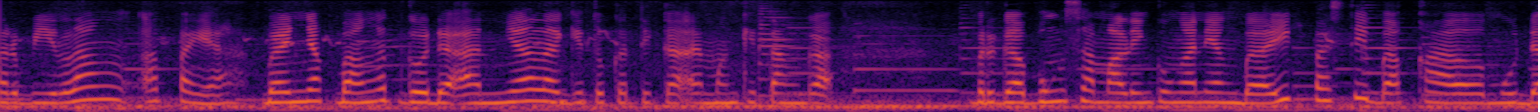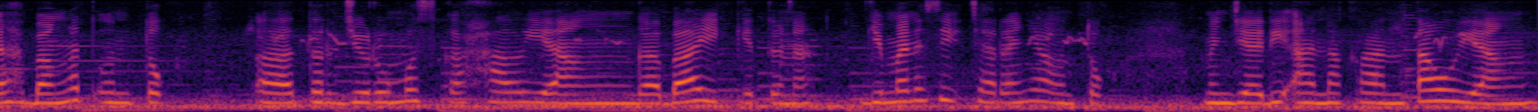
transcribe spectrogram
terbilang apa ya banyak banget godaannya lah gitu. Ketika emang kita nggak bergabung sama lingkungan yang baik pasti bakal mudah banget untuk uh, terjerumus ke hal yang nggak baik gitu. Nah gimana sih caranya untuk menjadi anak rantau yang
